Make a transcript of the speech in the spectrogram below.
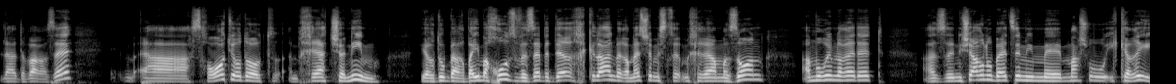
לדבר הזה. הסחורות יורדות, מחירי הדשנים ירדו ב-40% וזה בדרך כלל מרמז שמחירי המזון אמורים לרדת. אז נשארנו בעצם עם אה, משהו עיקרי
